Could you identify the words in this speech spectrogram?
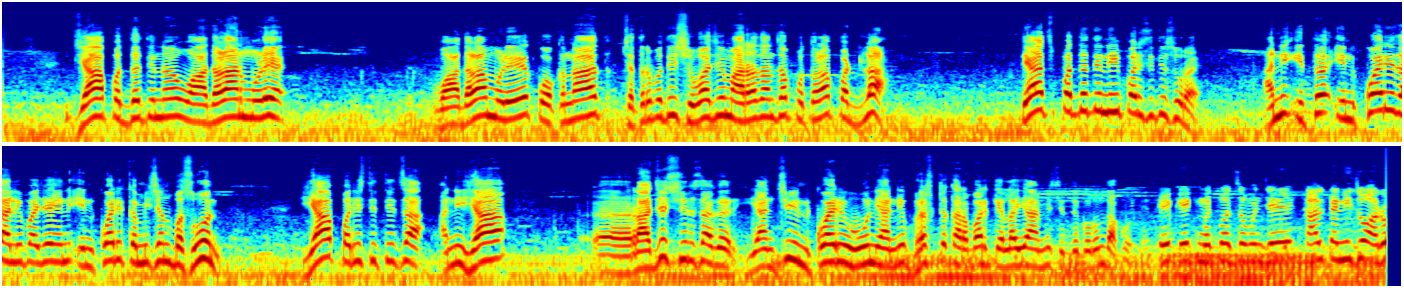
ज्या पद्धतीनं वादळांमुळे वादळामुळे कोकणात छत्रपती शिवाजी महाराजांचा पुतळा पडला त्याच पद्धतीने ही परिस्थिती सुरू आहे. आणि इथं इन्क्वायरी झाली पाहिजे इन इन्क्वायरी कमिशन बसवून या परिस्थितीचा आणि ह्या राजेश क्षीरसागर यांची इन्क्वायरी होऊन यांनी भ्रष्ट कारभार केला हे आम्ही सिद्ध करून दाखवतो. एक एक महत्त्वाचं म्हणजे काल त्यांनी जो आरोप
